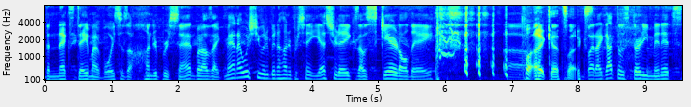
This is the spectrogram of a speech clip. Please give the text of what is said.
the next day my voice was hundred percent. But I was like, man, I wish you would have been hundred percent yesterday because I was scared all day. Fuck, that sucks. But I got those thirty minutes,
